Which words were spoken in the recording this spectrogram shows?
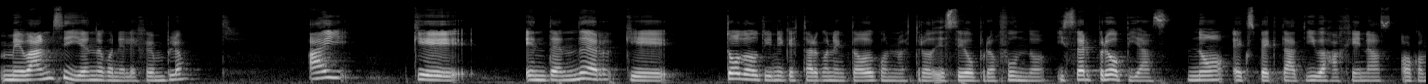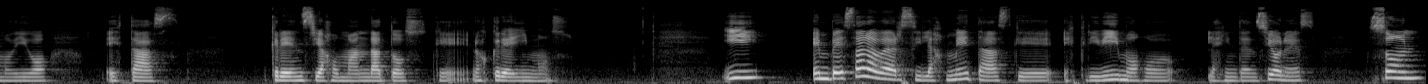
¿me van siguiendo con el ejemplo? Hay que entender que todo tiene que estar conectado con nuestro deseo profundo y ser propias, no expectativas ajenas o como digo, estas creencias o mandatos que nos creímos y empezar a ver si las metas que escribimos o las intenciones son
